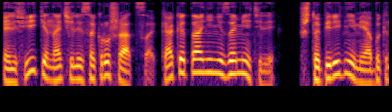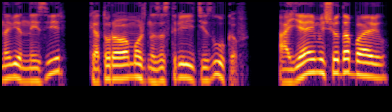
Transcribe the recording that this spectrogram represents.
Эльфийки начали сокрушаться, как это они не заметили, что перед ними обыкновенный зверь, которого можно застрелить из луков. А я им еще добавил.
